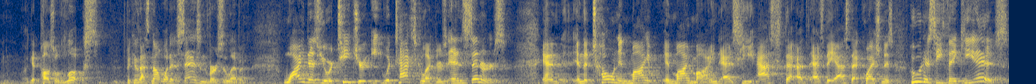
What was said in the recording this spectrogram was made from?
Hmm, I get puzzled looks because that's not what it says in verse 11. Why does your teacher eat with tax collectors and sinners? And in the tone in my in my mind as he asked that as they asked that question is who does he think he is?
